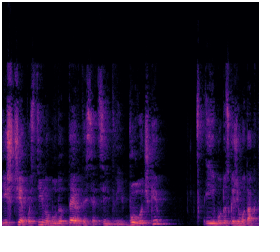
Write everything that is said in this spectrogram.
І ще постійно будуть тертися ці дві булочки, і буду, скажімо так.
